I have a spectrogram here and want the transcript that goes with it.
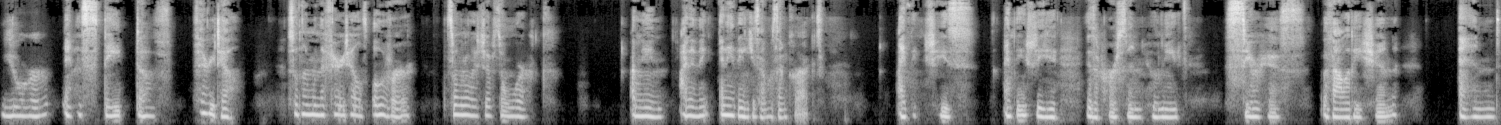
you're in a state of fairy tale. So then when the fairy tale is over, that's when the relationships don't work. I mean, I didn't think anything he said was incorrect. I think she's, I think she is a person who needs serious validation and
